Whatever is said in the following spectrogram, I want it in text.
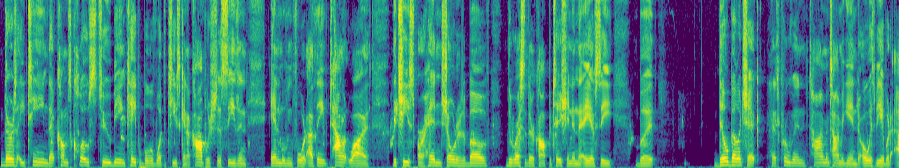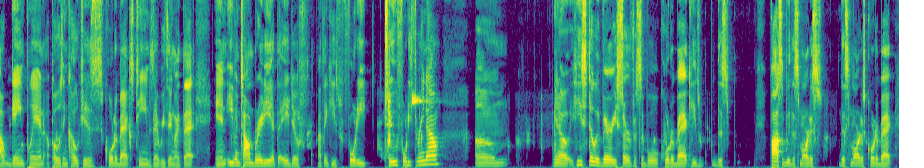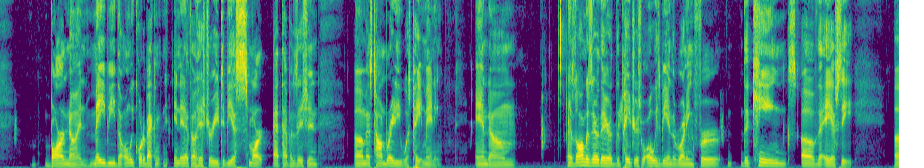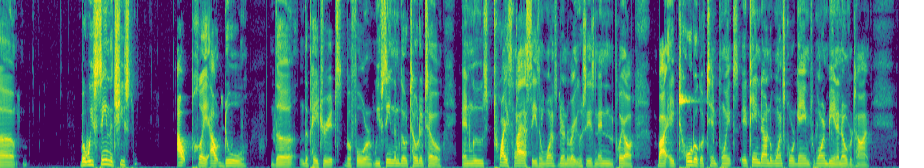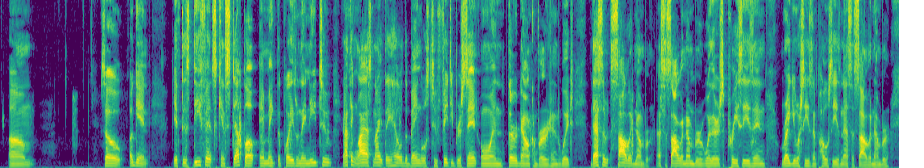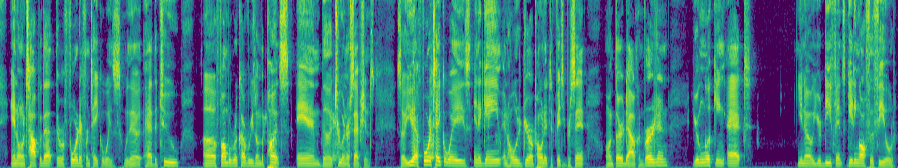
there's a team that comes close to being capable of what the Chiefs can accomplish this season and moving forward. I think talent wise, the Chiefs are head and shoulders above the rest of their competition in the AFC. But Bill Belichick has proven time and time again to always be able to out game plan opposing coaches, quarterbacks, teams, everything like that. And even Tom Brady at the age of I think he's 40 42, 43 now. Um, you know, he's still a very serviceable quarterback. He's this possibly the smartest the smartest quarterback bar none. Maybe the only quarterback in, in NFL history to be as smart at that position um, as Tom Brady was Peyton Manning. And um, as long as they're there, the Patriots will always be in the running for the kings of the AFC. Uh, but we've seen the Chiefs outplay, outduel the the Patriots before. We've seen them go toe to toe and lose twice last season, once during the regular season and in the playoffs by a total of 10 points. It came down to one score games, one being an overtime. Um, so, again, if this defense can step up and make the plays when they need to, and I think last night they held the Bengals to 50% on third down conversions, which that's a solid number. That's a solid number, whether it's preseason, regular season, postseason, that's a solid number. And on top of that, there were four different takeaways. We had the two uh, fumble recoveries on the punts and the two interceptions. So you have four takeaways in a game and hold your opponent to 50% on third down conversion. You're looking at, you know, your defense getting off the field,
